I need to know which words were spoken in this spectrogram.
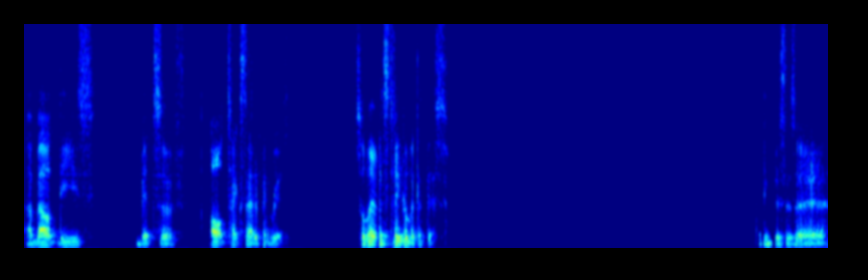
about these bits of alt text that have been written. So let's take a look at this. I think this is a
